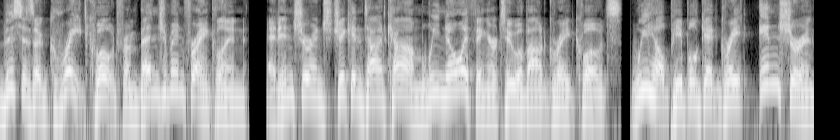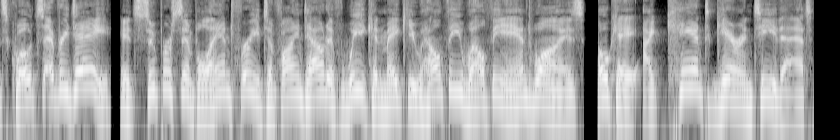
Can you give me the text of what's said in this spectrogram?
This is a great quote from Benjamin Franklin. At InsuranceChicken.com, we know a thing or two about great quotes. We help people get great insurance quotes every day. It's super simple and free to find out if we can make you healthy, wealthy, and wise. Okay, I can't guarantee that,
